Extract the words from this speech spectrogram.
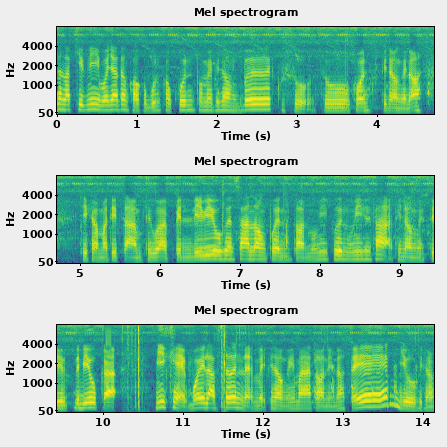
สำหรับคลิปนี้บ่ยาต้องขอขอบคุณขอบคุณพ่อแม่พี่น้องเบิร์ดกุศลสู่คนพี่น้องเลยเนาะที่เข้ามาติดตามถือว่าเป็นรีวิวเพื่อนซ่านน้องเพื่อนตอนบ่มีพื้นบ่มีไฟฟ้าพี่น้องเลยรีวิวกะมีแขกบ่ได้รับเชิญแหละพี่น้องที่มาตอนนี้เนาะเต็มอยู่พี่น้อง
